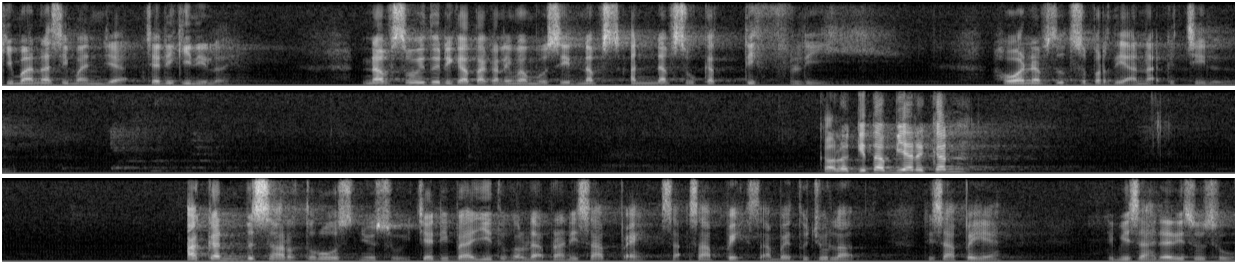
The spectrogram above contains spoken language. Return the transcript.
gimana sih manja? Jadi gini loh. Nafsu itu dikatakan Imam Busir nafs an nafsu katifli. Hawa nafsu itu seperti anak kecil. Kalau kita biarkan akan besar terus nyusui. Jadi bayi itu kalau tidak pernah disapeh, sapeh sampai tujuh lah disapeh ya, dipisah dari susu,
